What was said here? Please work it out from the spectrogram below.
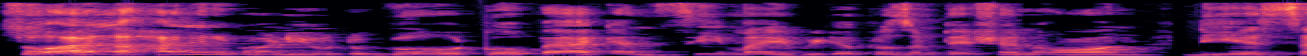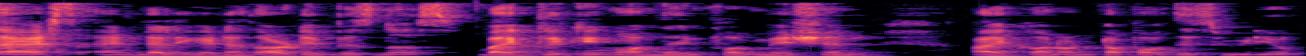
So I'll highly recommend you to go go back and see my video presentation on DA sets and delegate authority business by clicking on the information icon on top of this video.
